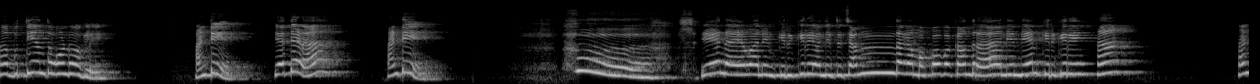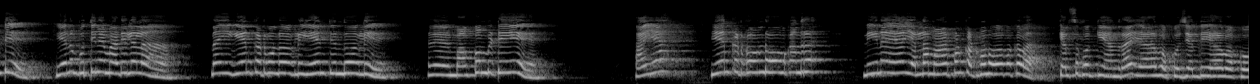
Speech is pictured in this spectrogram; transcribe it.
ನಾ ಬುತ್ತಿ ಅಂತ ತಗೊಂಡು ಹೋಗ್ಲಿ ಆಂಟಿ ಎದ್ದೇಳ ಆಂಟಿ ಏನಯ್ಯವ ನಿನ್ ಕಿರಿಕಿರಿ ಒಂದಿತ್ತು ಚಂದಾಗ ಮಕ್ಕೋಬೇಕಂದ್ರ ನಿನ್ ಏನ್ ಕಿರಿಕಿರಿ ಹಾ ಆಂಟಿ ಏನು ಬುತ್ತಿನೇ ಮಾಡಿಲ್ಲಲ್ಲ ನಾ ಈಗ ಏನ್ ಕಟ್ಕೊಂಡು ಹೋಗ್ಲಿ ಏನ್ ತಿಂದು ಹೋಗ್ಲಿ ಏ, ಮಕ್ಕೊಂಬಿಟ್ಟಿ ಅಯ್ಯ ಏನ್ ಕಟ್ಕೊಂಡು ಹೋಗ್ಬೇಕಂದ್ರ ನೀನೇ ಎಲ್ಲ ಮಾಡ್ಕೊಂಡು ಕಟ್ಕೊಂಡು ಹೋಗ್ಬೇಕವ ಕೆಲ್ಸಕ್ಕೆ ಹೋಗಿ ಅಂದ್ರೆ ಹೇಳ್ಬೇಕು ಜಲ್ದಿ ಹೇಳ್ಬೇಕು.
